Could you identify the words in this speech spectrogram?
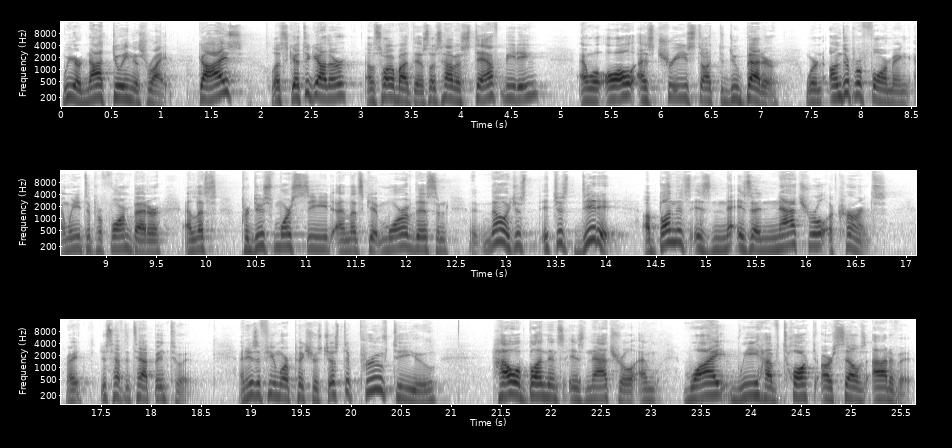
We are not doing this right. Guys, let's get together and let's talk about this. Let's have a staff meeting and we'll all, as trees, start to do better. We're underperforming and we need to perform better and let's produce more seed and let's get more of this. And no, it just, it just did it. Abundance is, is a natural occurrence, right? Just have to tap into it. And here's a few more pictures just to prove to you how abundance is natural and why we have talked ourselves out of it,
